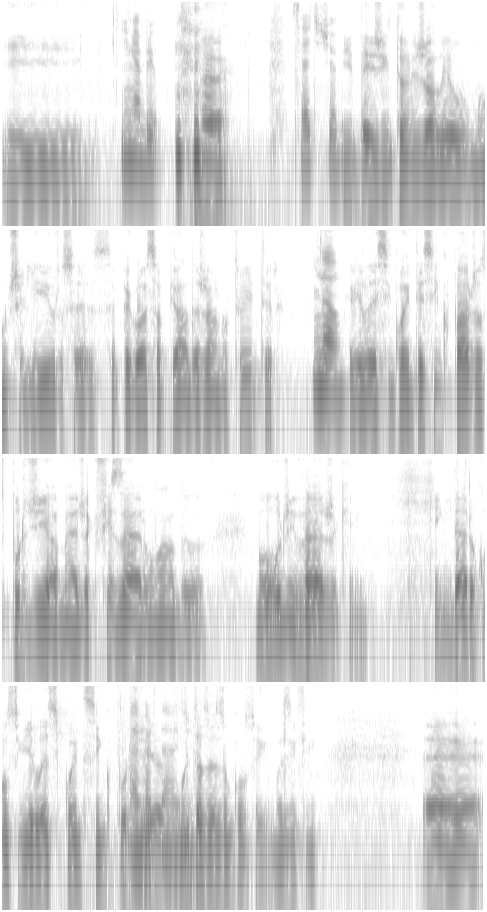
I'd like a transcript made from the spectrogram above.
E em abril. É. 7 de abril. E desde então ele já leu um monte de livros. Você pegou essa piada já no Twitter? Não. Ele lê 55 páginas por dia, a média que fizeram lá do. Morro de inveja. Que quem dera eu conseguir ler 55 por é dia. Verdade. Muitas vezes não consigo, mas enfim. É,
